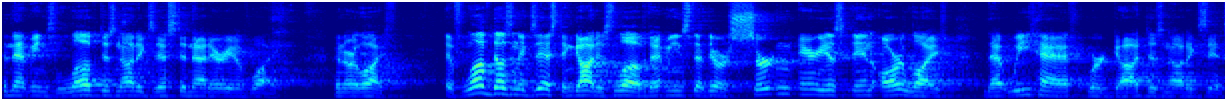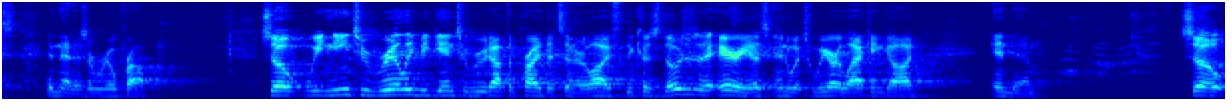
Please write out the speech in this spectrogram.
then that means love does not exist in that area of life, in our life. If love doesn't exist and God is love, that means that there are certain areas in our life that we have where God does not exist and that is a real problem. So we need to really begin to root out the pride that's in our life because those are the areas in which we are lacking God in them. So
